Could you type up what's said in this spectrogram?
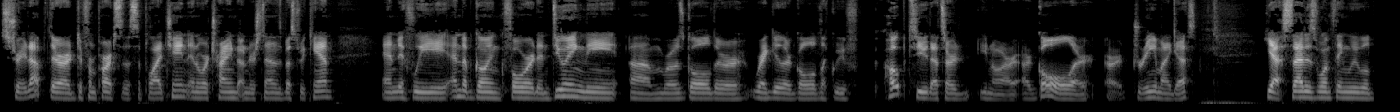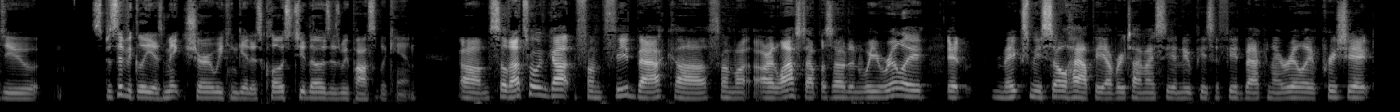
straight up there are different parts of the supply chain, and we're trying to understand as best we can. And if we end up going forward and doing the um, rose gold or regular gold like we've hoped to, that's our you know our, our goal, our our dream, I guess. Yes, that is one thing we will do specifically is make sure we can get as close to those as we possibly can. Um, so that's what we've got from feedback uh, from our last episode, and we really it makes me so happy every time I see a new piece of feedback, and I really appreciate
